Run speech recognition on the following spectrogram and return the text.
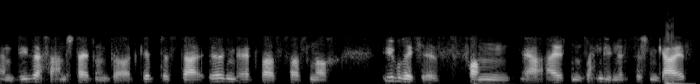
an dieser Veranstaltung dort? Gibt es da irgendetwas, was noch übrig ist vom ja, alten sandinistischen Geist?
